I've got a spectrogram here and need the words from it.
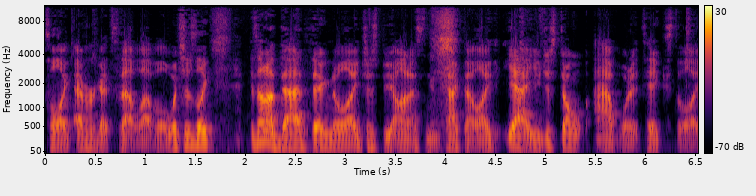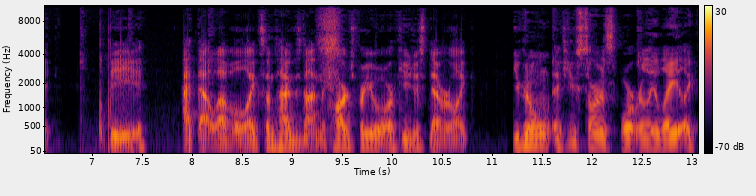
to like ever get to that level, which is like it's not a bad thing to like just be honest in the fact that like yeah, you just don't have what it takes to like be at that level. Like sometimes it's not in the cards for you or if you just never like you can only if you start a sport really late, like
